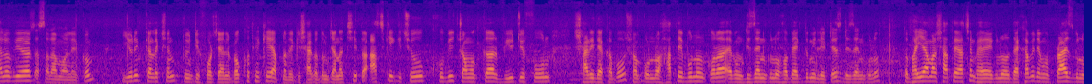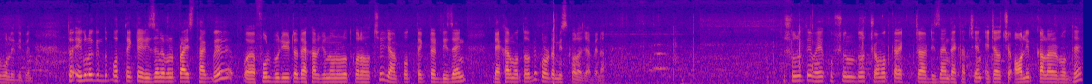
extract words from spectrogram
Hello viewers আসসালামু আলাইকুম unique collection twenty four চ্যানেলের পক্ষ থেকে আপনাদেরকে স্বাগতম জানাচ্ছি। তো আজকে কিছু খুবই চমৎকার বিউটিফুল শাড়ি দেখাবো। সম্পূর্ণ হাতে বুনন করা এবং ডিজাইনগুলো হবে একদমই লেটেস্ট ডিজাইনগুলো। তো ভাইয়া আমার সাথে আছেন, ভাইয়া এগুলো দেখাবেন এবং প্রাইসগুলো বলে দিবেন। তো এগুলো কিন্তু প্রত্যেকটা রিজনেবল প্রাইস থাকবে। ফুল ভিডিওটা দেখার জন্য অনুরোধ করা হচ্ছে যেমন প্রত্যেকটা ডিজাইন দেখার মতো হবে, কোনোটা মিস করা যাবে না। তো শুরুতে ভাই খুব সুন্দর, চমৎকার একটা ডিজাইন দেখাচ্ছেন। এটা হচ্ছে অলিভ কালারের মধ্যে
